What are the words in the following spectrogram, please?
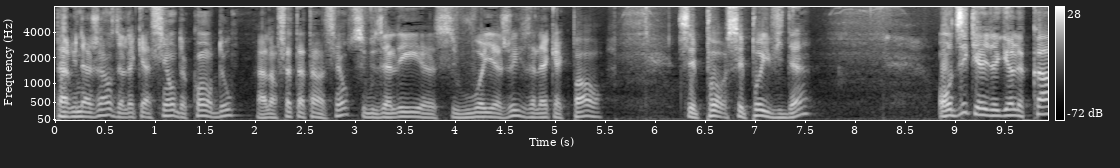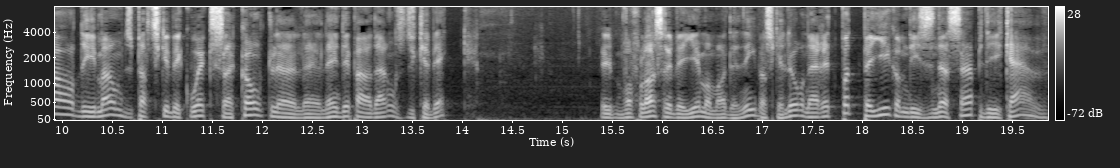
par une agence de location de condos. Alors, faites attention. Si vous allez, euh, si vous voyagez, vous allez à quelque part, c'est pas, pas évident. On dit qu'il y a le corps des membres du Parti québécois qui sont contre l'indépendance du Québec. Il va falloir se réveiller à un moment donné parce que là, on n'arrête pas de payer comme des innocents puis des caves.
